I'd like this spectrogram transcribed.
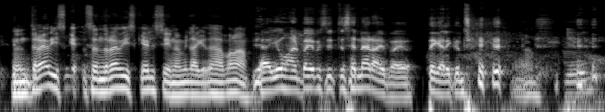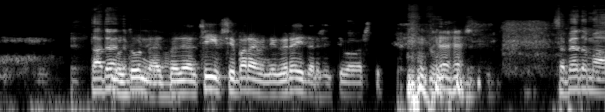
see on Travis, see on Travis Kelci, no midagi teha pole. ja Juhan põhimõtteliselt ütles enne ära juba ju, tegelikult. tahad mul öelda? tunne, et ma tean Chiefsi paremini kui Raidersit juba varsti. sa pead oma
